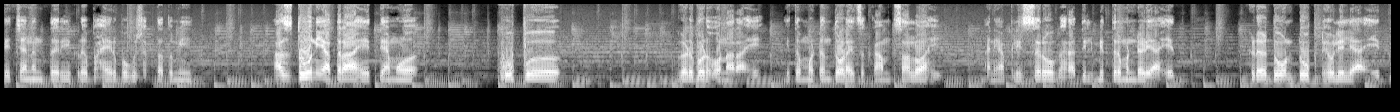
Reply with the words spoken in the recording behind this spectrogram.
त्याच्यानंतर इकडं बाहेर बघू शकता तुम्ही. आज दोन यात्रा आहेत. त्यामुळं खूप गडबड होणार आहे. इथं मटण तोडायचं काम चालू आहे. आणि आपली सर्व घरातील मित्रमंडळी आहेत. इकडं दोन टोप ठेवलेले आहेत.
